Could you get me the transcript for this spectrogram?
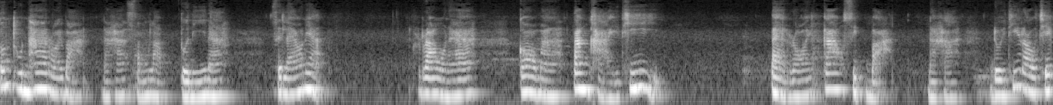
ต้นทุน 500 บาทนะคะสำหรับตัวนี้นะ เสร็จแล้วเนี่ย เรานะคะ ก็มาตั้งขายที่ 890 บาทนะคะ โดยที่เราเช็ค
